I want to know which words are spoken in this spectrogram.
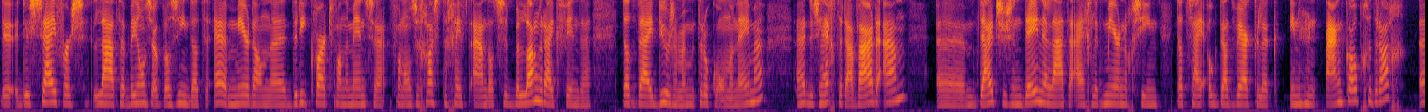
de, de cijfers laten bij ons ook wel zien dat eh, meer dan drie kwart van de mensen, van onze gasten, geeft aan dat ze het belangrijk vinden dat wij duurzaam en betrokken ondernemen. dus hechten daar waarde aan. Ehm, Duitsers en Denen laten eigenlijk meer nog zien dat zij ook daadwerkelijk in hun aankoopgedrag uh,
